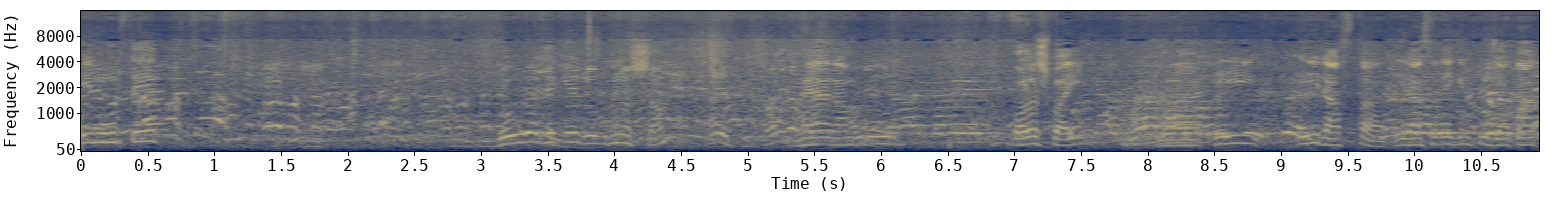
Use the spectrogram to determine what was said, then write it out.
এই মুহূর্তে গৌড়া থেকে যোগধনুশ্যাম ভায়া রামপুর কলসপাই এই এই রাস্তা, এই রাস্তাতে কিন্তু যাতায়াত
